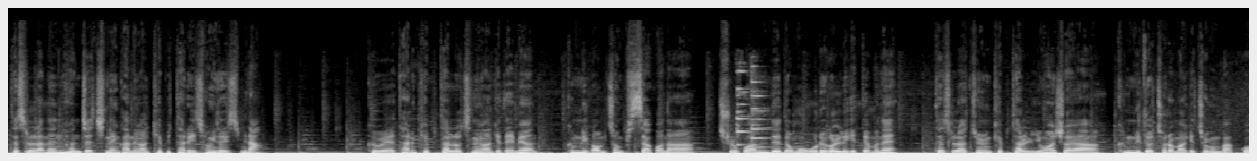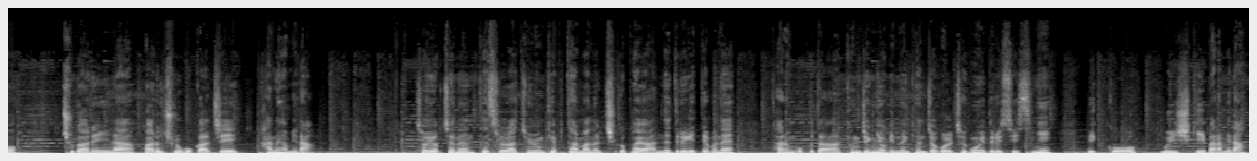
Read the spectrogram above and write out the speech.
테슬라는 현재 진행 가능한 캐피탈이 정해져 있습니다. 그 외에 다른 캐피탈로 진행하게 되면 금리가 엄청 비싸거나 출고하는데 너무 오래 걸리기 때문에 테슬라 전용 캐피탈을 이용하셔야 금리도 저렴하게 적용받고 추가 할인이나 빠른 출고까지 가능합니다. 저희 업체는 테슬라 전용 캐피탈만을 취급하여 안내드리기 때문에 다른 곳보다 경쟁력 있는 견적을 제공해 드릴 수 있으니 믿고 문의시기 바랍니다.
